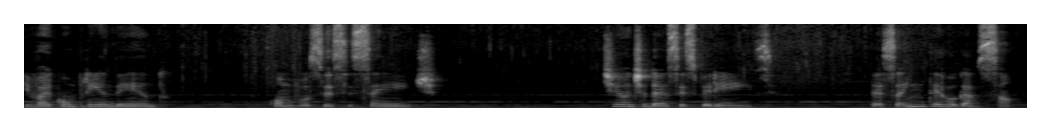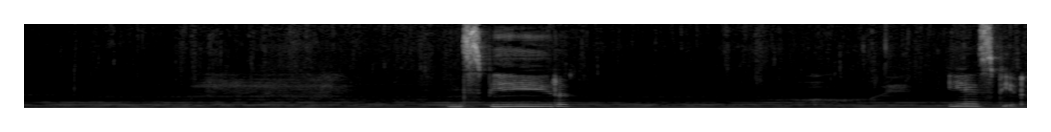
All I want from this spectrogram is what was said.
e vai compreendendo como você se sente diante dessa experiência, dessa interrogação. Inspira. E expira.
